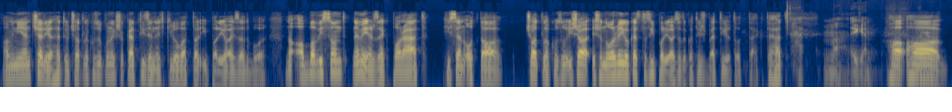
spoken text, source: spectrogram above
amin ilyen cserélhető csatlakozók vannak, és akár 11 kw ipari ajzatból. Na abba viszont nem érzek parát, hiszen ott a csatlakozó, és a, és a norvégok ezt az ipari ajzatokat is betiltották. Tehát, hát, na, igen. Ha, ha igen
